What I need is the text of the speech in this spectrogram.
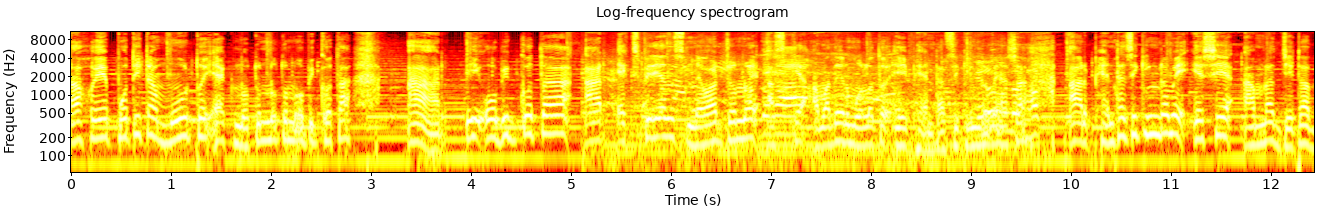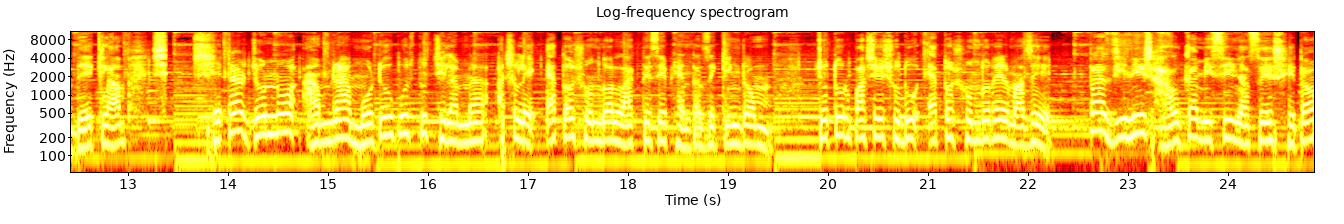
না হয়ে প্রতিটা মুহূর্ত এক নতুন নতুন অভিজ্ঞতা আর এই অভিজ্ঞতা আর এক্সপিরিয়েন্স নেওয়ার জন্য আজকে আমাদের মূলত এই ফ্যান্টাসি কিংডমে আসা। আর ফ্যান্টাসি কিংডমে এসে আমরা যেটা দেখলাম, সেটার জন্য আমরা মোটেও প্রস্তুত ছিলাম না। আসলে এত সুন্দর লাগতেছে ফ্যান্টাসি কিংডম চতুর্পাশে শুধু এত সুন্দরের মাঝে একটা জিনিস হালকা মিসিং আছে সেটাও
